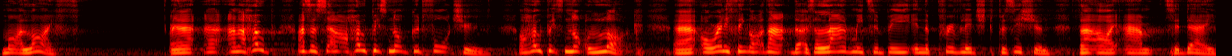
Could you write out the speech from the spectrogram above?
my life. Uh, uh, and I hope, as I said, I hope it's not good fortune. I hope it's not luck uh, or anything like that that has allowed me to be in the privileged position that I am today.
